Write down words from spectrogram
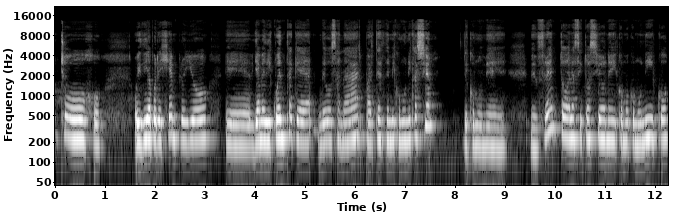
mucho ojo. Hoy día, por ejemplo, yo eh, ya me di cuenta que debo sanar partes de mi comunicación, de cómo me, me enfrento a las situaciones y cómo comunico.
